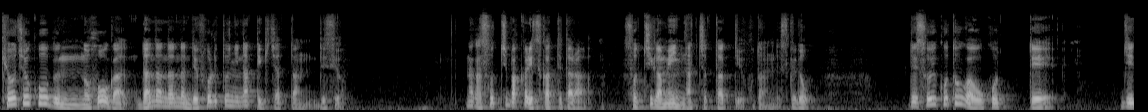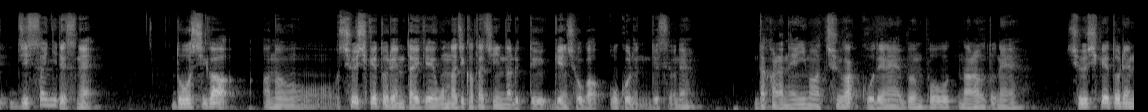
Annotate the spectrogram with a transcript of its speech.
強調構文の方がだんだんだんだんデフォルトになってきちゃったんですよ。なんかそっちばっかり使ってたらそっちがメインになっちゃったっていうことなんですけど。でそういうことが起こって実際にですね動詞があの終止形と連帯形同じ形になるっていう現象が起こるんですよね。だからね、今中学校でね、文法を習うとね、終止形と連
